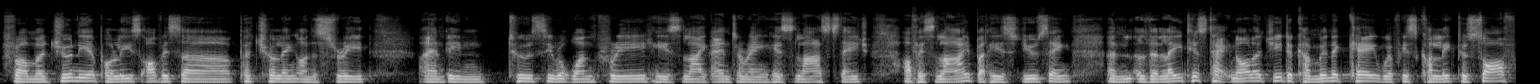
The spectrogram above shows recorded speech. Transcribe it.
from a junior police officer patrolling on the street. And in 2013 he's like entering his last stage of his life but he's using uh, the latest technology to communicate with his colleague to solve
